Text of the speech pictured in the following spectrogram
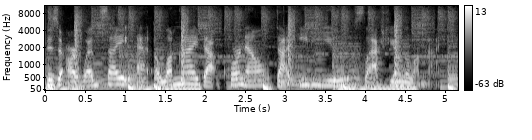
visit our website at alumni.cornell.edu slash young alumni.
